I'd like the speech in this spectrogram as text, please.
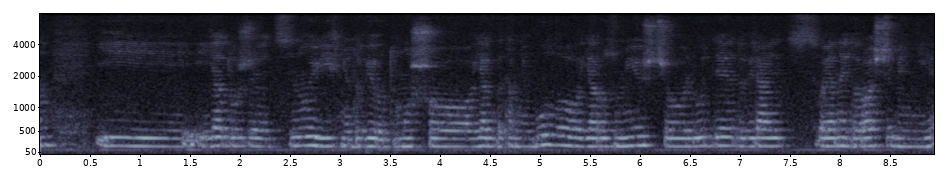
файна. І я дуже ціную їхню довіру, тому що як би там не було, я розумію, що люди довіряють своє найдорожче мені,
